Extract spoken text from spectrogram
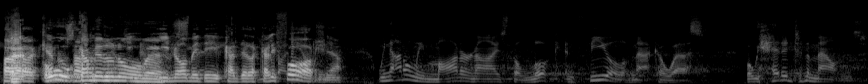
Parla Eh, oh, cambiano nome. I nomi dei- della California. We not only modernized the look and feel of macOS, but we headed to the mountains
